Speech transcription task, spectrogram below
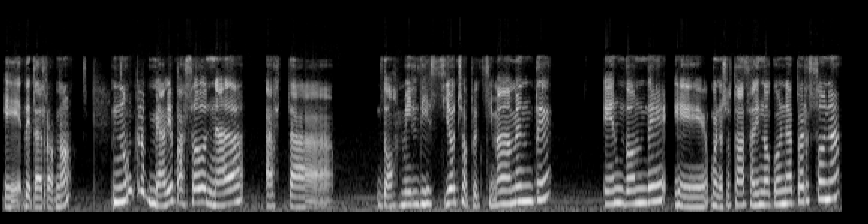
eh, de terror, ¿no? Nunca me había pasado nada hasta 2018 aproximadamente, en donde, eh, bueno, yo estaba saliendo con una persona,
